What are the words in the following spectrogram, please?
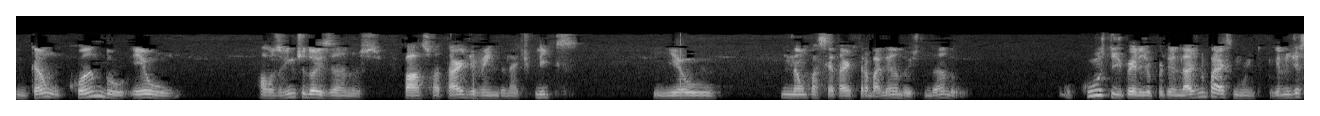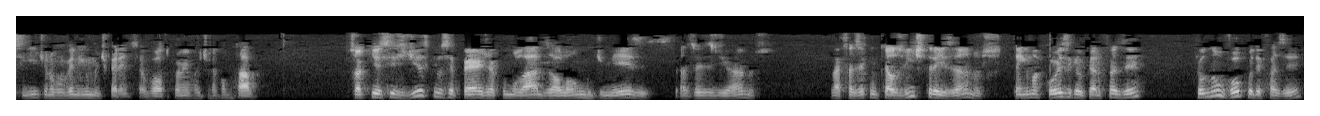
Então, quando eu aos 22 anos passo a tarde vendo Netflix e eu não passei a tarde trabalhando ou estudando, o custo de perda de oportunidade não parece muito, porque no dia seguinte eu não vou ver nenhuma diferença, eu volto para minha rotina como estava. Só que esses dias que você perde acumulados ao longo de meses, às vezes de anos, vai fazer com que aos 23 anos tenha uma coisa que eu quero fazer que eu não vou poder fazer,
